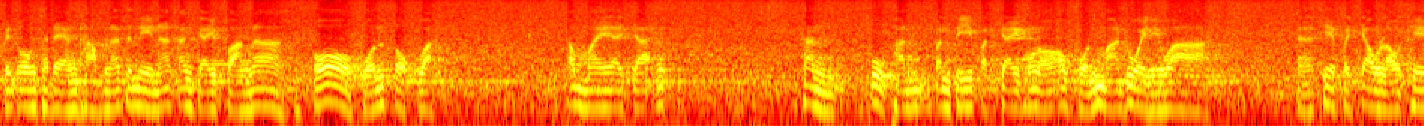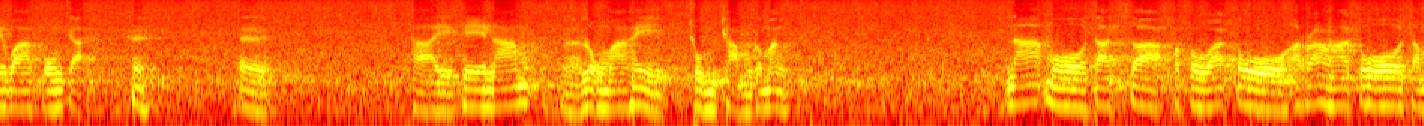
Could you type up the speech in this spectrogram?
เป็นองค์แสดงธรรมแล้วท่านนี่นะตั้งใจฟังนะโอ้ฝนตกวะทำไมอาจารย์ท่านผู้พันปันตีปัจจัยของเราเอาฝนมาด้วยนี่ว่า เทพเจ้าเราเทวาคงจะถ่ายเทน้ำลงมาให้ชุ่มฉ่ำก็มั่งนะโมตัสสะภะคะวะโตอะระหะโตสัม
